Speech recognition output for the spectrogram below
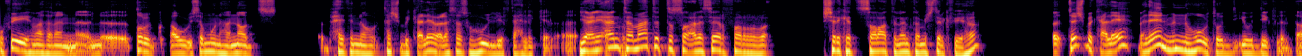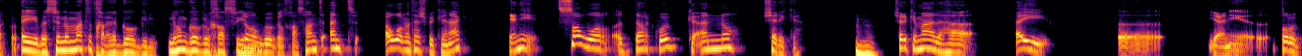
وفيه مثلا طرق أو يسمونها nodes بحيث إنه تشبك عليه وعلى اساسه هو اللي يفتح لك يعني أنت ما تتصل على server شركة اتصالات اللي أنت مشترك فيها؟ تشبك عليه بعدين منه هو يوديك لل dark web. إي بس إنه ما تدخل على جوجل. لهم جوجل خاص فيهم. لهم جوجل خاص. أنت أنت أول ما تشبك هناك يعني تصور ال dark web كأنه شركة. شركة ما لها أي آه، يعني طرق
